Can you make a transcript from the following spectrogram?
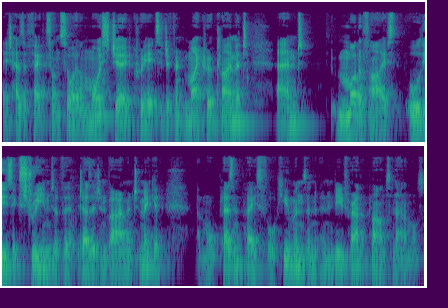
It has effects on soil moisture, it creates a different microclimate, and modifies all these extremes of the desert environment to make it a more pleasant place for humans and, and indeed for other plants and animals.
